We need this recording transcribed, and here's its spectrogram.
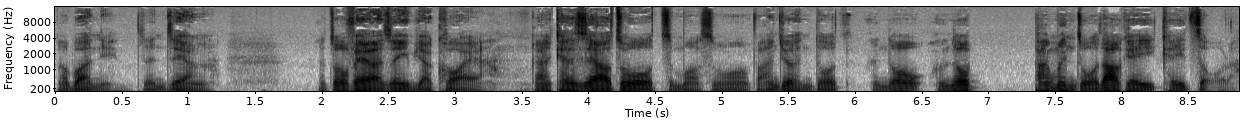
要不然你只能这样啊？那做非法生意比较快啊？刚开始要做什么什么，反正就很多很多很多旁门左道可以可以走了。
